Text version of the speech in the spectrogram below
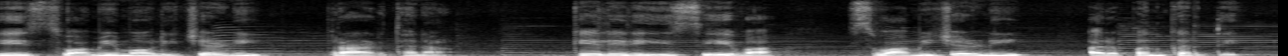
ही स्वामी माऊली चरणी प्रार्थना. केलेली ही सेवा स्वामीचरणी अर्पण करते.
